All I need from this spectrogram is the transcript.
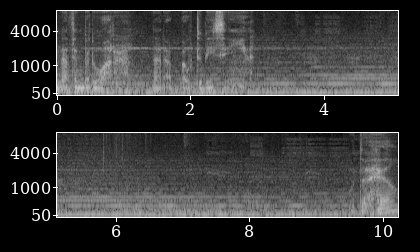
Nothing but water, not a boat to be seen. The hell?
